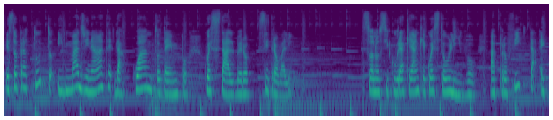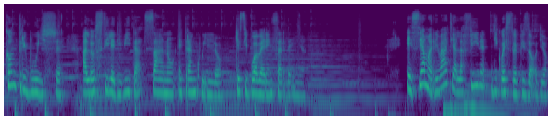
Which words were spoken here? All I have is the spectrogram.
e soprattutto immaginate da quanto tempo quest'albero si trova lì. Sono sicura che anche questo olivo approfitta e contribuisce allo stile di vita sano e tranquillo che si può avere in Sardegna. E siamo arrivati alla fine di questo episodio.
